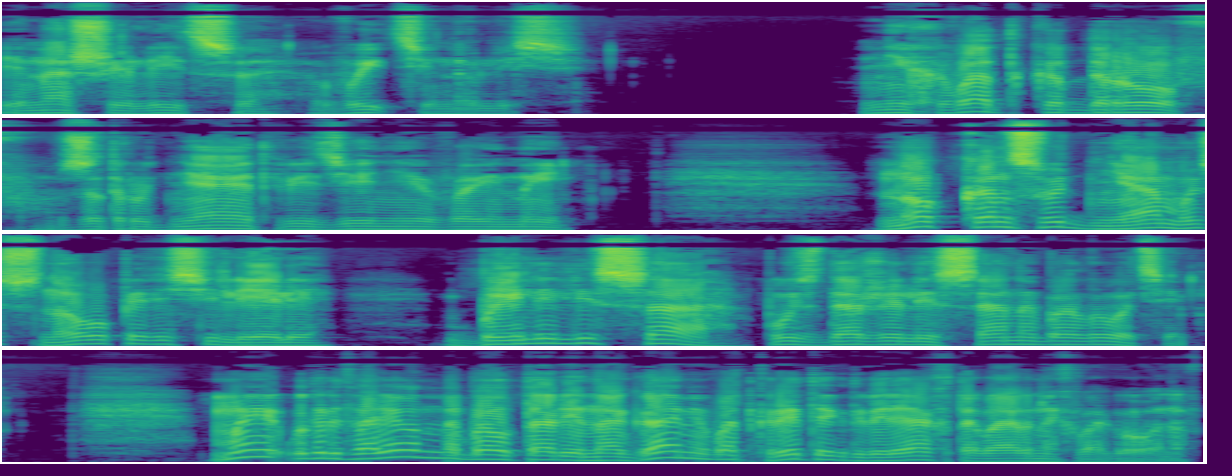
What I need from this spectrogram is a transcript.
и наши лица вытянулись. Нехватка дров затрудняет ведение войны. Но к концу дня мы снова повеселели. Были леса, пусть даже леса на болоте. Мы удовлетворенно болтали ногами в открытых дверях товарных вагонов.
